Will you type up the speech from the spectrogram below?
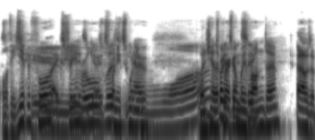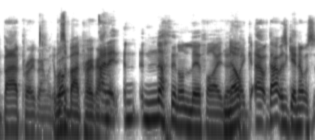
or the year before? Extreme years ago, Rules was you know 2021. when she had a program with 2022? Ronda. That was a bad program. With It was a bad program. and, it, and nothing on Liv either. Nope. Like uh, that was again, that was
